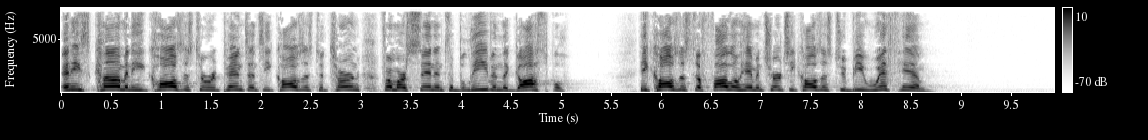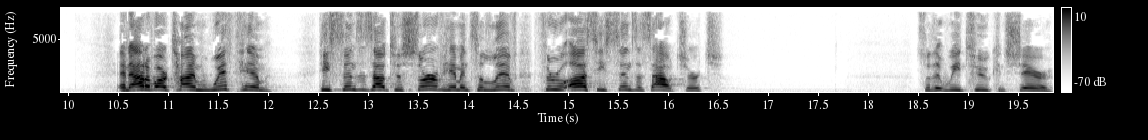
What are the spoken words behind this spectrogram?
And he's come and he calls us to repentance. He calls us to turn from our sin and to believe in the gospel. He calls us to follow him. In church, he calls us to be with him. And out of our time with Him, He sends us out to serve Him and to live through us. He sends us out, church, so that we too can share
